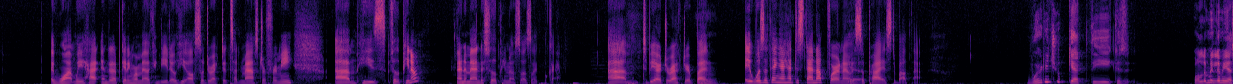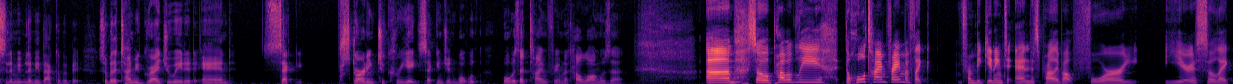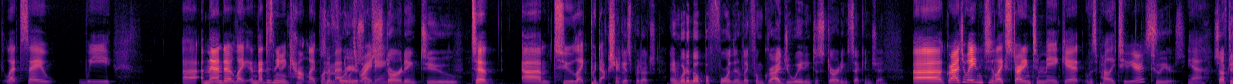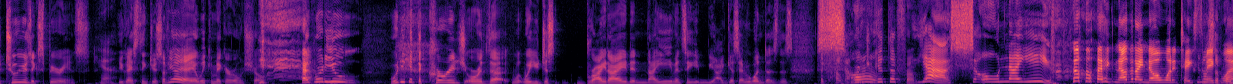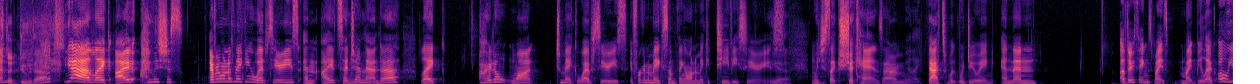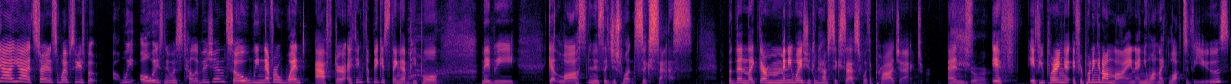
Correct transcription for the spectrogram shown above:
I want we had ended up getting Romeo Candido. He also directed Sudden Master for me. Um he's Filipino and Amanda's Filipino. So I was like okay um to be our director. But Mhm. it was a thing I had to stand up for, and I was surprised about that. Where did you get the? Because, well, let me let me ask you. Let me let me back up a bit. So by the time you graduated and sec, starting to create second gen, what what was that time frame? Like, how long was that? Um, so probably the whole time frame of like from beginning to end is probably about four years. So like, let's say we. Uh, Amanda, like, and that doesn't even count like when so Amanda was writing starting to to, um, to like production. I guess production. And what about before then? Like from graduating to starting second gen, Uh, graduating to like starting to make it was probably two years. two years. Yeah, So after two years experience, yeah. you guys think to yourself, yeah, yeah, yeah, we can make our own show. like, where do you, where do you get the courage or the wh- where you just bright eyed and naive and say, yeah, I guess everyone does this. Like, how, where did you get that from? Yeah, so naive. like now that I know what it takes You're to not make supposed to do that. Yeah, like I I was just everyone was making a web series and I had said to Mm. Amanda, like, I don't want to make a web series. If we're gonna make something, I want to make a TV series. Yeah. And we just like shook hands and I'm like, that's what we're doing. And then other things might might be like, oh yeah, yeah, it started as a web series, but we always knew it was television, so we never went after. I think the biggest thing that people maybe get lost in is they just want success. But then like there are many ways you can have success with a project. And Sure. if if you putting it if you're putting it online and you want like lots of views,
